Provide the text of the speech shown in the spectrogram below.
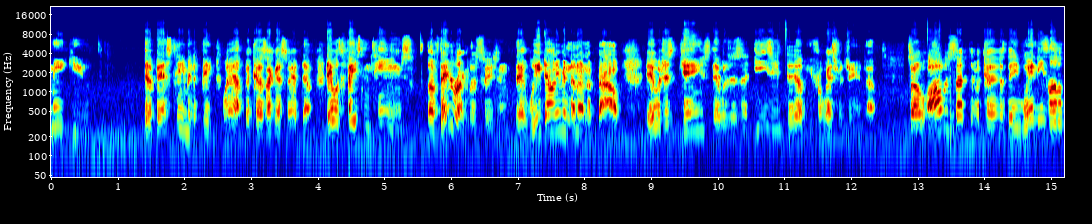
make you the best team in the Big 12 because, like I said, though, they was facing teams of their regular season that we don't even know nothing about. It was just games that was just an easy W for West Virginia, though. So all of a sudden, because they win these little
